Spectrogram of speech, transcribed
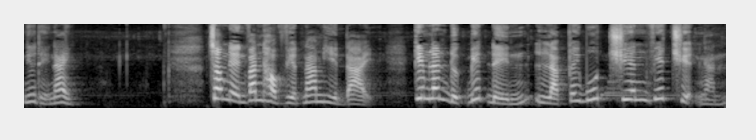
như thế này. Trong nền văn học Việt Nam hiện đại, Kim Lân được biết đến là cây bút chuyên viết truyện ngắn.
